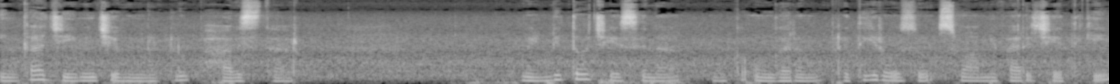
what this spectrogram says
ఇంకా జీవించి ఉన్నట్లు భావిస్తారు. వెండితో చేసిన ఒక ఉంగరం ప్రతిరోజు స్వామివారి చేతికి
